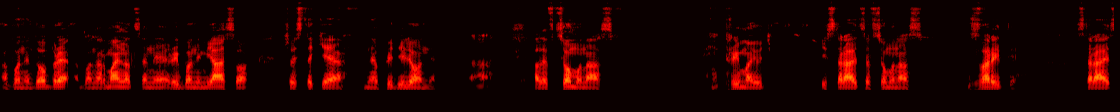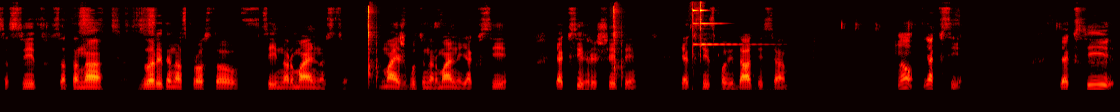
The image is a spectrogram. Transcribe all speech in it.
або недобре, або нормально це не риба, не м'ясо, щось таке неопределенне. Але в цьому нас тримають і стараються в цьому нас зварити. Старається світ, сатана зварити нас просто в цій нормальності. Маєш бути нормальний, як всі, як всі грішити, як всі сповідатися. Ну, як всі. Як всі,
